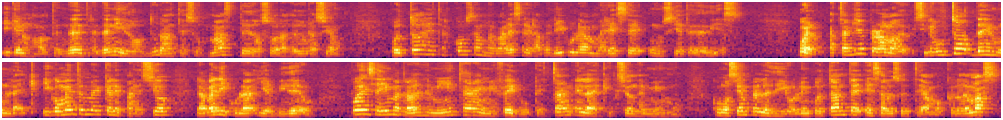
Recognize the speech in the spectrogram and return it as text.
y que nos mantendrá entretenidos durante sus más de dos horas de duración. Por todas estas cosas me parece que la película merece un 7 de 10. Bueno, hasta aquí el programa de hoy. Si les gustó, déjenme un like y coméntenme qué les pareció la película y el video. Pueden seguirme a través de mi Instagram y mi Facebook, que están en la descripción del mismo. Como siempre les digo, lo importante es a los que lo demás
